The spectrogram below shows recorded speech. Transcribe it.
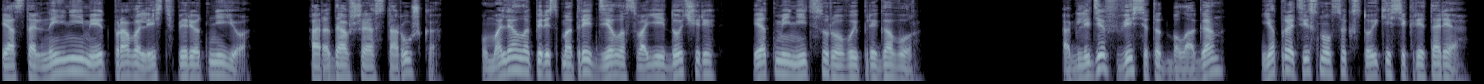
и остальные не имеют права лезть вперед нее. А родавшая старушка умоляла пересмотреть дело своей дочери и отменить суровый приговор. Оглядев весь этот балаган, я протиснулся к стойке секретаря,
